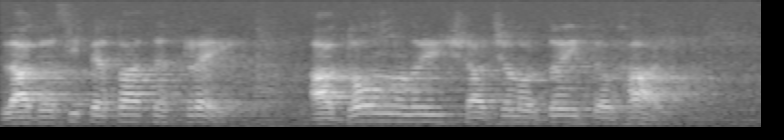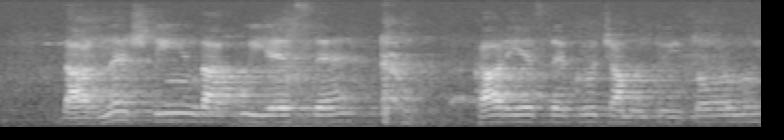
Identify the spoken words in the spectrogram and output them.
l-a găsit pe toate trei, a Domnului și a celor doi tălhari. Dar neștiind a cui este, care este crucea Mântuitorului,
